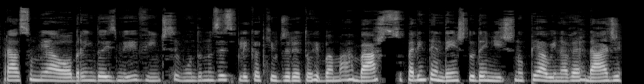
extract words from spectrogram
para assumir a obra em 2020, segundo nos explica aqui o diretor Ribamar Baixos, superintendente do DENIT no Piauí, na verdade.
